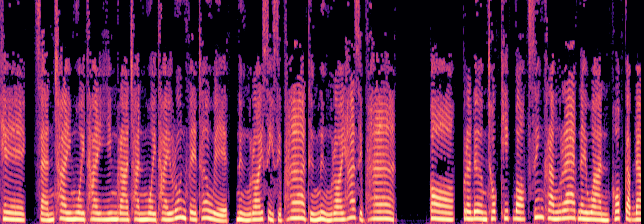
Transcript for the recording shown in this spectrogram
เคแสนชัยมวยไทยยิมราชันมวยไทยรุ่นเฟเธอร์เวท145ถึง155 กประเดิมชกคิกบ็อกซิ่งครั้งแรกในวันพบกับดา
